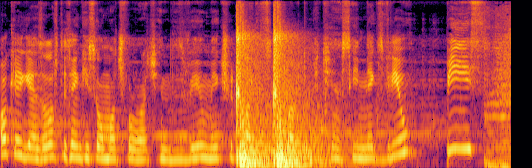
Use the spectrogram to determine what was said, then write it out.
Okay guys, I'd love to thank you so much for watching this video. Make sure to like, subscribe to my channel. See you next video. Peace!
